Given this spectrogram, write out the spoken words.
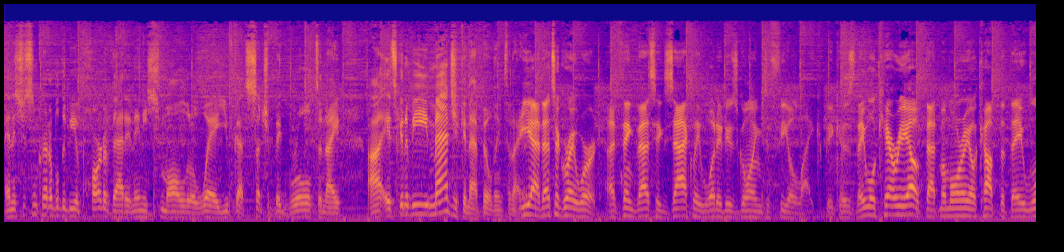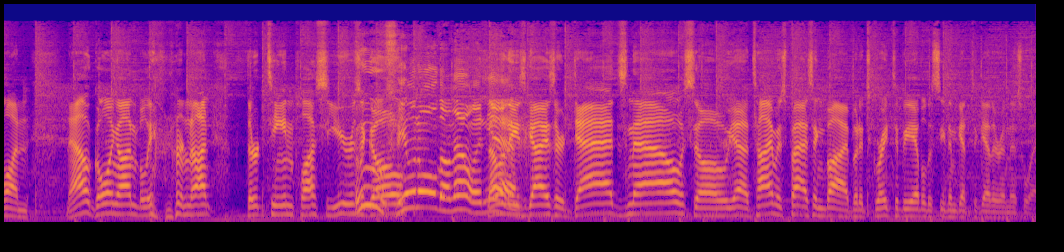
And it's just incredible to be a part of that in any small little way. You've got such a big role tonight. Uh, it's going to be magic in that building tonight. Yeah, that's a great word. I think that's exactly what it is going to feel like because they will carry out that Memorial Cup that they won. Now, going on, believe it or not, 13 plus years Ooh, ago. feeling old on that one. Some yeah. of these guys are dads now, so yeah, time is passing by, but it's great to be able to see them get together in this way.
